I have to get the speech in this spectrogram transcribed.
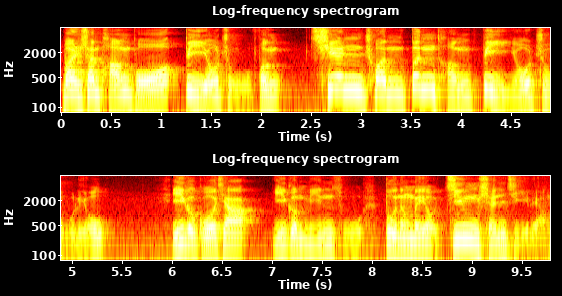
万山磅礴必有主峰，千川奔腾必有主流。一个国家、一个民族不能没有精神脊梁，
